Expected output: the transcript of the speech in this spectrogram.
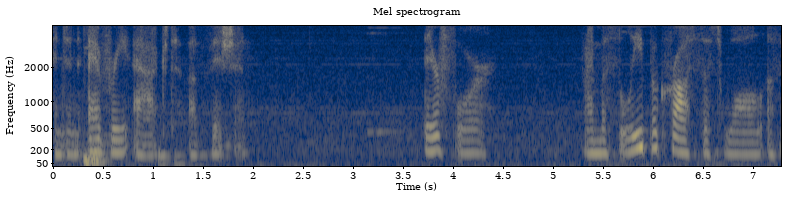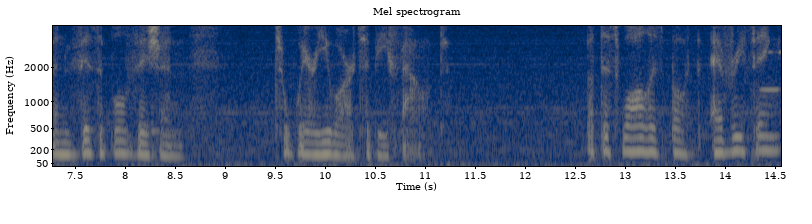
and in every act of vision. Therefore, I must leap across this wall of invisible vision to where you are to be found. But this wall is both everything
